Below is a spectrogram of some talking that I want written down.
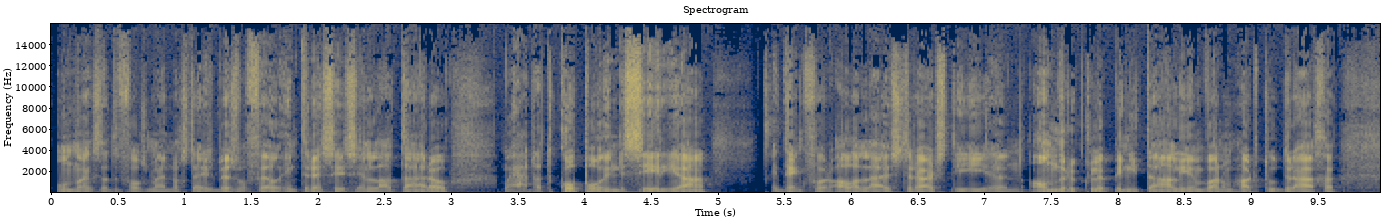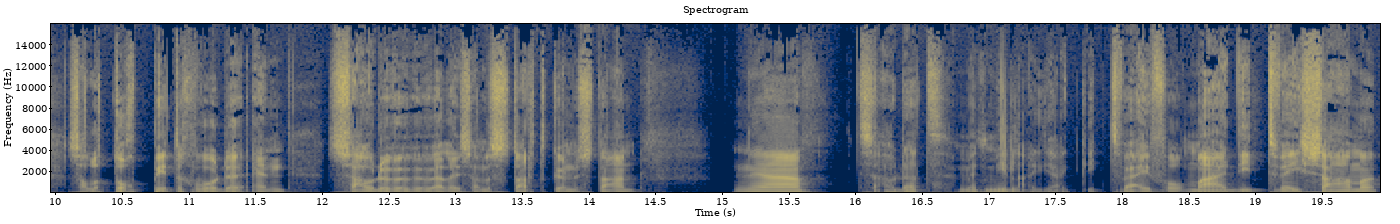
Ondanks dat er volgens mij nog steeds best wel veel interesse is in Lautaro. Maar ja, dat koppel in de Serie A ik denk voor alle luisteraars die een andere club in Italië een warm hart toedragen, zal het toch pittig worden en zouden we wel eens aan de start kunnen staan. Ja, zou dat met Milan? Ja, ik, ik twijfel. Maar die twee samen,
